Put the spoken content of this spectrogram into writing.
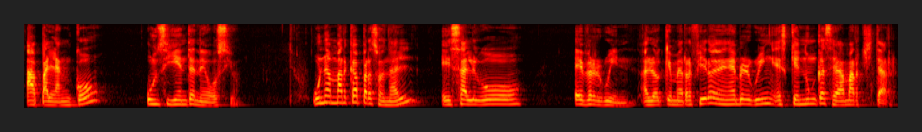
apalancó un siguiente negocio. Una marca personal es algo evergreen. A lo que me refiero en evergreen es que nunca se va a marchitar.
